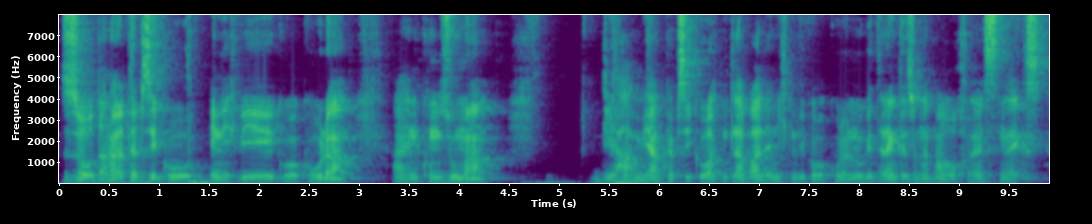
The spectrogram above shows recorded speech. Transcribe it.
So, dann haben wir PepsiCo, ähnlich wie Coca-Cola, ein Konsumer. Die haben ja, PepsiCo hat mittlerweile nicht nur wie Coca-Cola nur Getränke, sondern auch äh, Snacks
